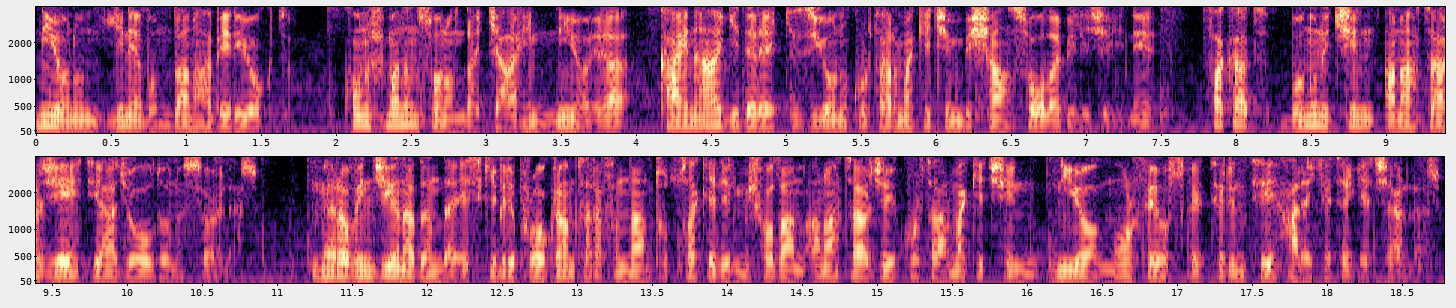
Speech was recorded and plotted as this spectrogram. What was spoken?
Neo'nun yine bundan haberi yoktu. Konuşmanın sonunda kahin Neo'ya kaynağa giderek Zion'u kurtarmak için bir şansı olabileceğini fakat bunun için anahtarcıya ihtiyacı olduğunu söyler. Merovingian adında eski bir program tarafından tutsak edilmiş olan anahtarcıyı kurtarmak için Neo, Morpheus ve Trinity harekete geçerler.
